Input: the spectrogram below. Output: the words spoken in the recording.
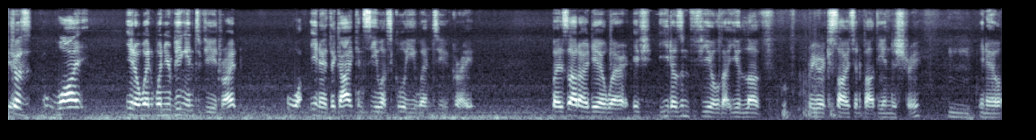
because why, you know, when when you're being interviewed, right? What you know, the guy can see what school you went to. Great. but it's that idea where if he doesn't feel that you love or you're excited about the industry, Mm. you know,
